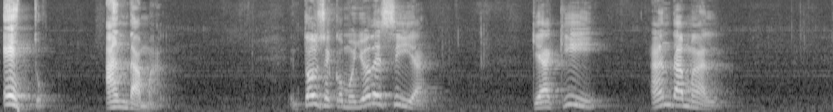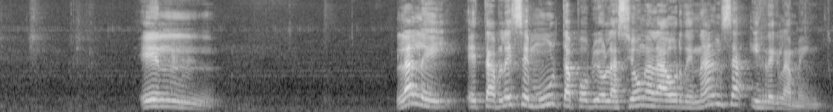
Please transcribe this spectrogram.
Esto anda mal. Entonces, como yo decía, que aquí anda mal, el la ley establece multa por violación a la ordenanza y reglamento.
